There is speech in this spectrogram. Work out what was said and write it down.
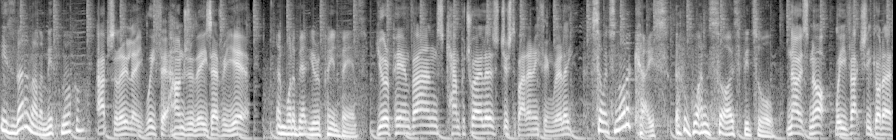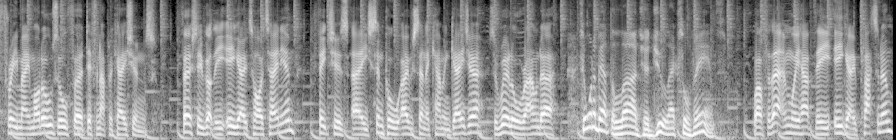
is that another myth, Malcolm? Absolutely. We fit hundreds of these every year. And what about European vans? European vans, camper trailers, just about anything really. So it's not a case of one size fits all? No, it's not. We've actually got uh, three main models, all for different applications. Firstly, we've got the Ego Titanium. Features a simple over-centre cam engager. It's a real all-rounder. So what about the larger dual-axle vans? Well, for them, we have the Ego Platinum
